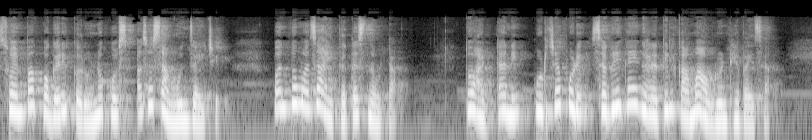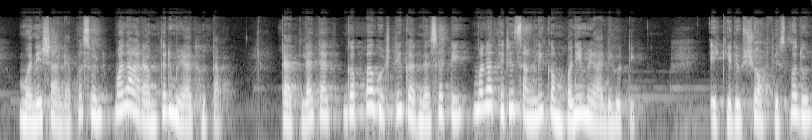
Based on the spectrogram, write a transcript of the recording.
स्वयंपाक वगैरे करू नकोस असं सांगून जायचे. पण तो माझा ऐकतच नव्हता. तो हट्टाने पुढच्या पुढे सगळी काही घरातील कामं आवरून ठेवायचा. मनीष आल्यापासून मला आराम तर मिळत होता. त्यातल्या त्यात गप्पा गोष्टी करण्यासाठी मला त्याची चांगली कंपनी मिळाली होती. एके दिवशी ऑफिसमधून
